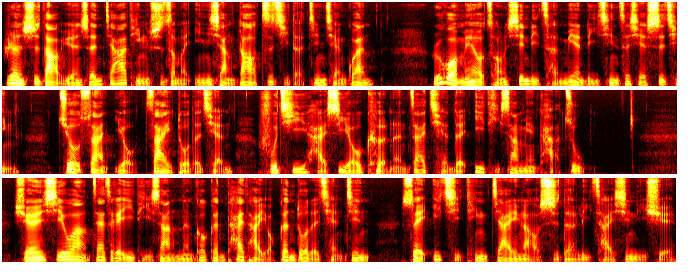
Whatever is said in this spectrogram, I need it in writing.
认识到原生家庭是怎么影响到自己的金钱观。如果没有从心理层面厘清这些事情，就算有再多的钱，夫妻还是有可能在钱的议题上面卡住。学员希望在这个议题上能够跟太太有更多的前进，所以一起听佳颖老师的理财心理学。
